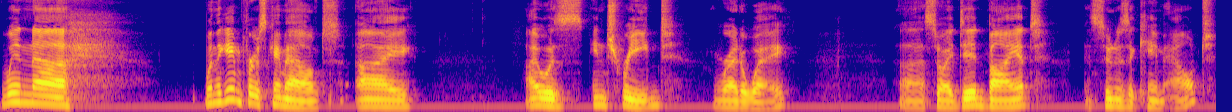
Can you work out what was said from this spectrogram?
When uh, when the game first came out, I I was intrigued right away, uh, so I did buy it as soon as it came out,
